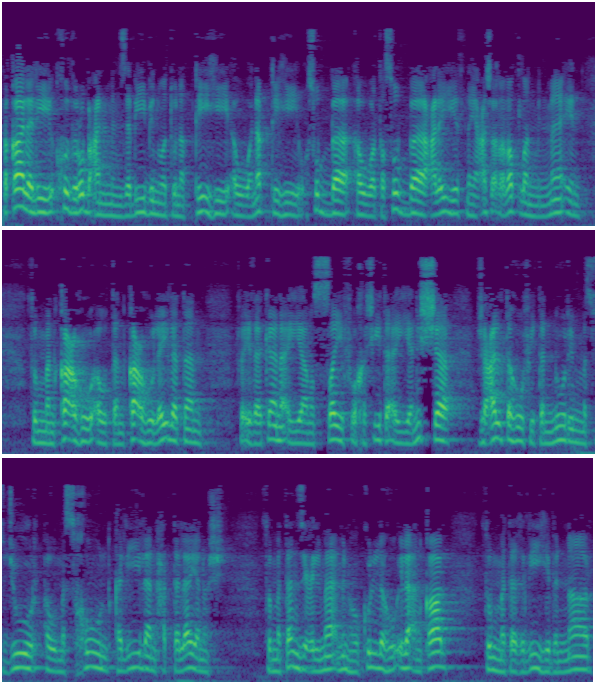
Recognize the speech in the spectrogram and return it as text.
فقال لي خذ ربعا من زبيب وتنقيه أو ونقه وصب أو وتصب عليه اثني عشر رطلا من ماء ثم انقعه أو تنقعه ليلة فإذا كان أيام الصيف وخشيت أن ينش جعلته في تنور مسجور أو مسخون قليلا حتى لا ينش ثم تنزع الماء منه كله إلى أن قال ثم تغليه بالنار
